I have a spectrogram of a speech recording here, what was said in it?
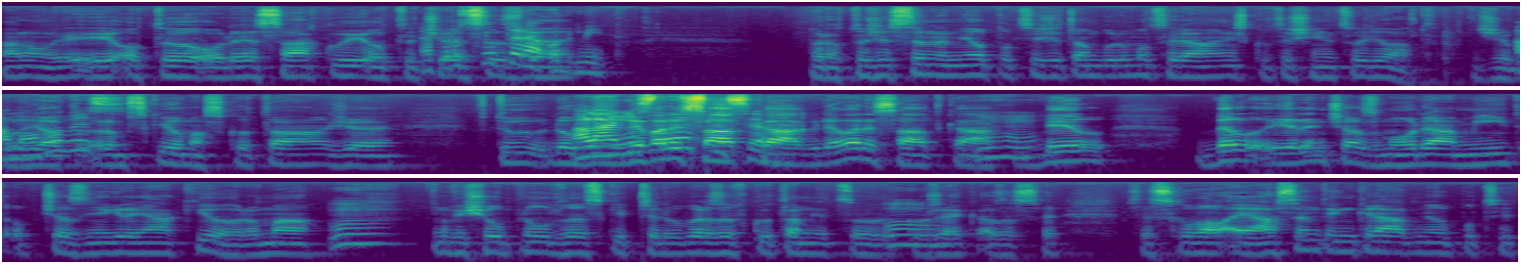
Ano, i od ODSáku, i od ČSSD. A proč to teda odmít? Protože jsem neměl pocit, že tam budu moc reálně skutečně něco dělat. Že budu dělat bys... romského maskota, že tu dobu v 90. v 90. Mm-hmm. byl byl jeden čas móda mít občas někde nějakýho Roma, mm. vyšoupnout hezky před obrazovku, tam něco mm. jako řek a zase se schoval. A já jsem tenkrát měl pocit,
